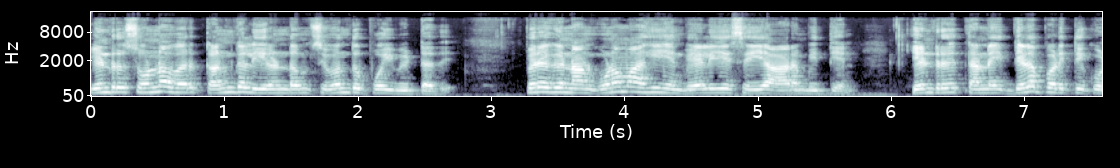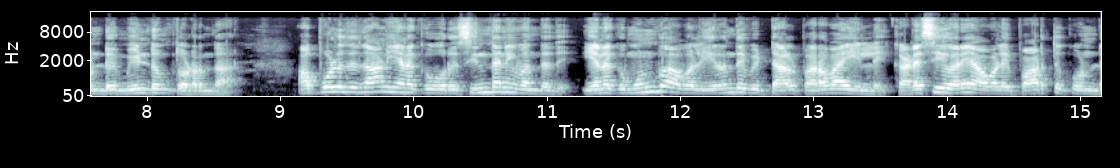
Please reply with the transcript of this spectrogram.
என்று சொன்னவர் கண்கள் இரண்டும் சிவந்து போய்விட்டது. பிறகு நான் குணமாகி என் வேலையை செய்ய ஆரம்பித்தேன் என்று தன்னை திடப்படுத்தி கொண்டு மீண்டும் தொடர்ந்தார். அப்பொழுதுதான் எனக்கு ஒரு சிந்தனை வந்தது. எனக்கு முன்பு அவள் இறந்துவிட்டால் பரவாயில்லை. கடைசி வரை அவளை பார்த்து கொண்ட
